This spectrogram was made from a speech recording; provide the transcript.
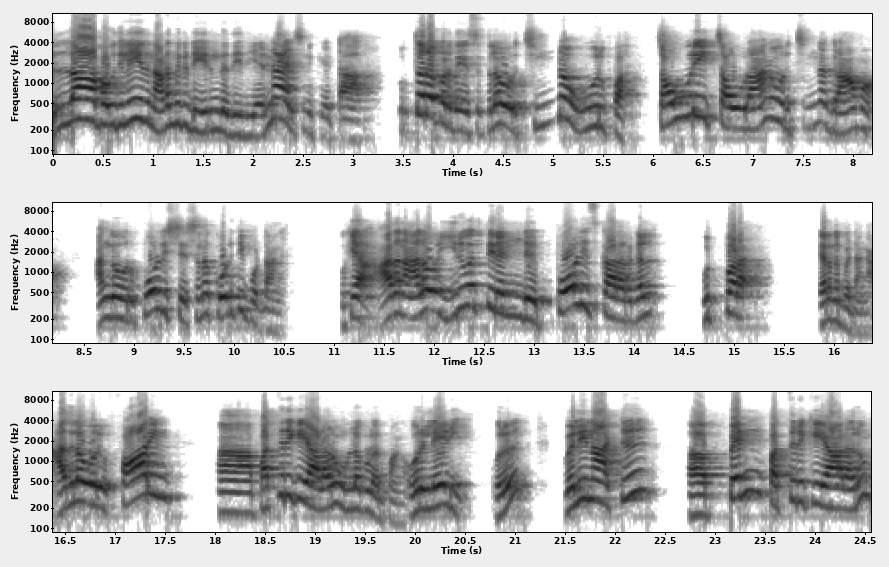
எல்லா பகுதியிலையும் இது நடந்துக்கிட்டு இருந்தது. இது என்ன ஆயிடுச்சுன்னு கேட்டா உத்தரப்பிரதேசத்துல ஒரு சின்ன ஊருப்பா சௌரி சௌரான்னு ஒரு சின்ன கிராமம். அங்க ஒரு போலீஸ் ஸ்டேஷனை கொளுத்தி போட்டாங்க. ஓகே அதனால ஒரு இருபத்தி ரெண்டு போலீஸ்காரர்கள் உட்பட இறந்து போயிட்டாங்க. அதுல ஒரு ஃபாரின் பத்திரிகையாளரும் உள்ளக்குள்ள இருப்பாங்க. ஒரு லேடி ஒரு வெளிநாட்டு பெண் பத்திரிகையாளரும்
